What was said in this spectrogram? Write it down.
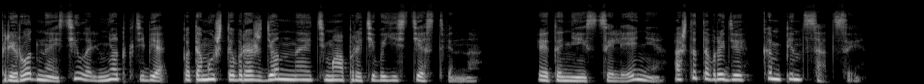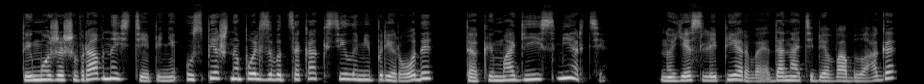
Природная сила льнет к тебе, потому что врожденная тьма противоестественна. Это не исцеление, а что-то вроде компенсации. Ты можешь в равной степени успешно пользоваться как силами природы, так и магией смерти. Но если первая дана тебе во благо,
